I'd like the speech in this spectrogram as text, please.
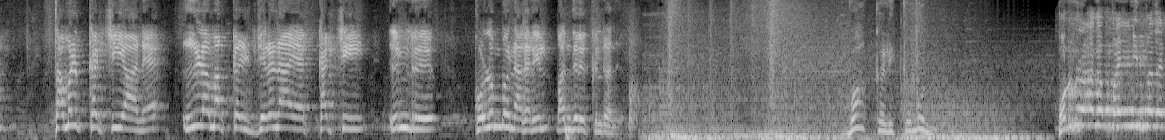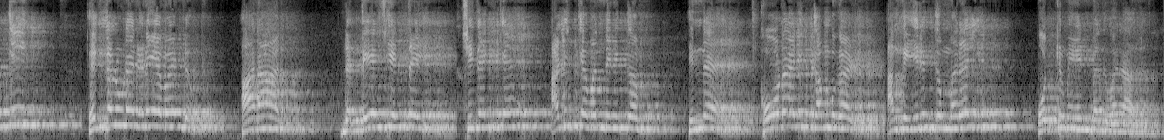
தமிழ் கட்சியான ஈழமக்கள் ஜனநாயக கட்சி இன்று கொழும்பு நகரில் வந்திருக்கின்றது. வாக்களிக்க முன். ஒன்றாக பயணிப்பதற்கு எங்களுடன் இணைய வேண்டும். ஆனால் இந்த தேசியத்தை சிதைக்க அழிக்க வந்திருக்கும் இந்த கோடாரி கம்புகள் அங்கு இருக்கும் வரை ஒற்றுமை என்பது வராது.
